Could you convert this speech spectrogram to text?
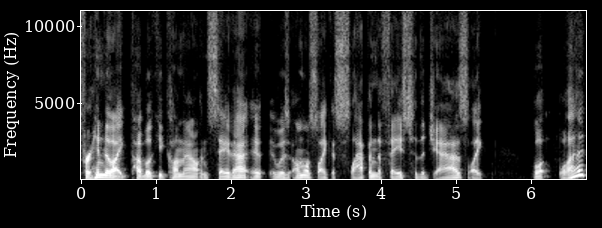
for him to like publicly come out and say that, it, it was almost like a slap in the face to the Jazz. Like, what? What?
